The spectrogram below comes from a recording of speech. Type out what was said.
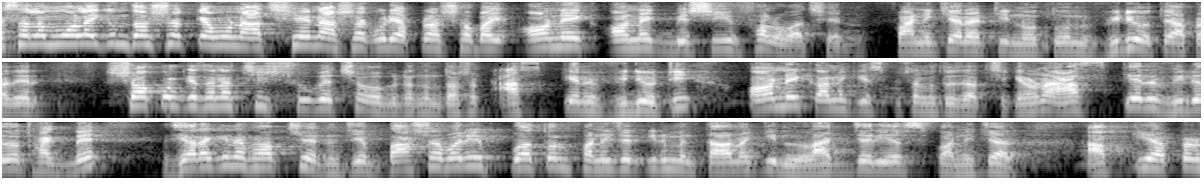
আসসালামু আলাইকুম দর্শক, কেমন আছেন? আশা করি আপনারা সবাই অনেক অনেক বেশি ভালো আছেন। ফার্নিচার একটি নতুন ভিডিওতে আপনাদের সকলকে জানাচ্ছি শুভেচ্ছা অভিনন্দন। দর্শক, আজকের ভিডিওটি অনেক অনেক স্পেশাল হতে যাচ্ছে। কেননা আজকের ভিডিওতে থাকবে, যারা কিনা ভাবছেন যে বাসাবাড়ির পুরাতন ফার্নিচার কিনবেন তা নাকি লাক্সারিয়াস ফার্নিচার আপনি আপনার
